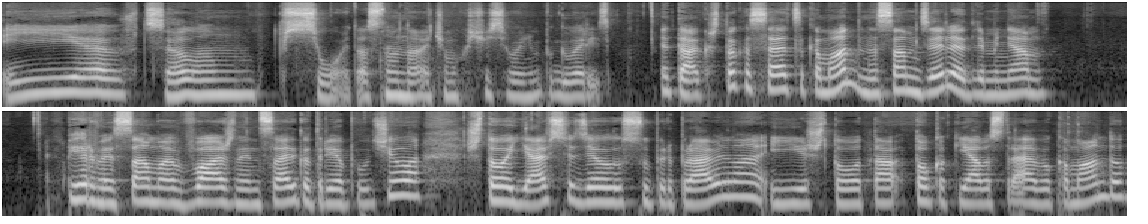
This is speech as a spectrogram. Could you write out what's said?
и в целом все. Это основное, о чем хочу сегодня поговорить. Итак, что касается команды, на самом деле для меня первый самый важный инсайт, который я получила, что я все делаю супер правильно, и что та, то, как я выстраиваю команду,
